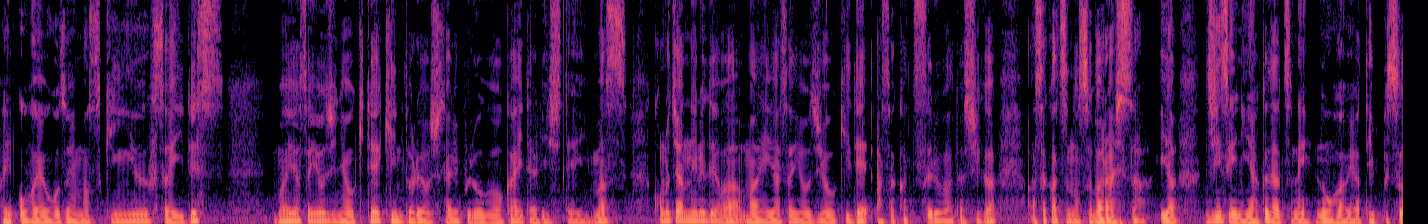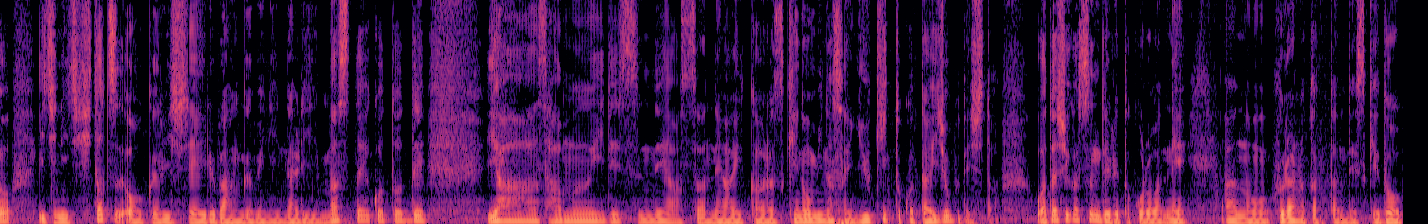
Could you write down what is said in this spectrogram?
はい、おはようございます。金融夫妻です。毎朝4時に起きて筋トレをしたりブログを書いたりしています。このチャンネルでは毎朝4時起きで朝活する私が朝活の素晴らしさや人生に役立つね、ノウハウや tips を一日一つお送りしている番組になります。ということで、いやー寒いですね、朝ね、相変わらず。昨日皆さん雪とか大丈夫でした？私が住んでるところはね、あの、降らなかったんですけど、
